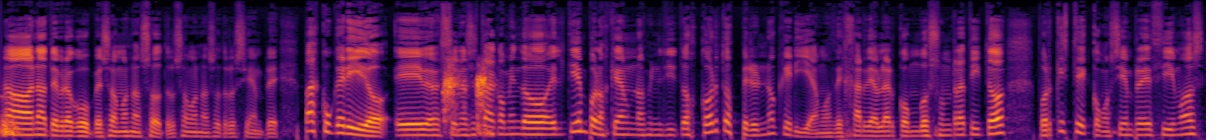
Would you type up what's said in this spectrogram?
No, no te preocupes, somos nosotros, somos nosotros siempre. Pascu querido, eh, se nos está comiendo el tiempo, nos quedan unos minutitos cortos, pero no queríamos dejar de hablar con vos un ratito, porque este, como siempre decimos,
